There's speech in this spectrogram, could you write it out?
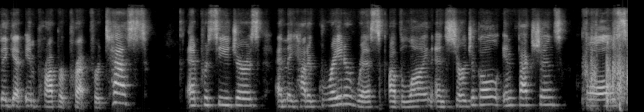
They get improper prep for tests, and procedures, and they had a greater risk of line and surgical infections, falls,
